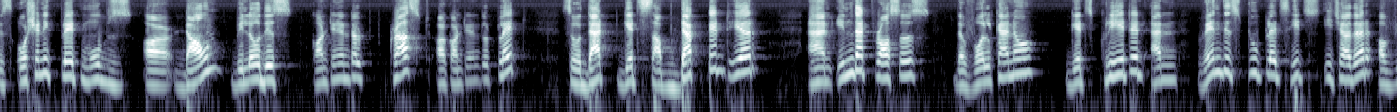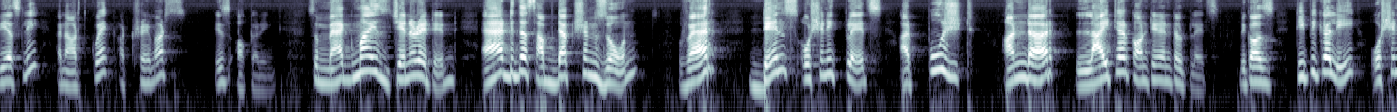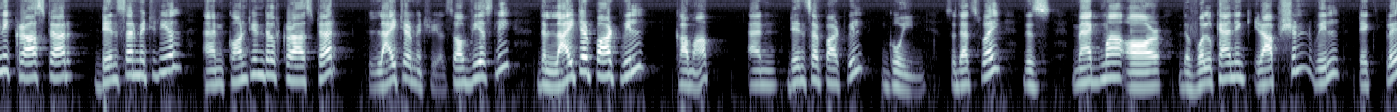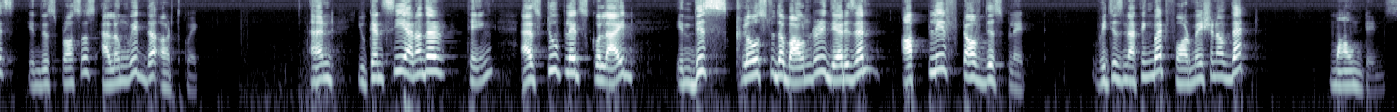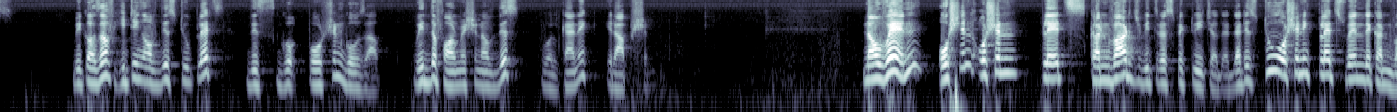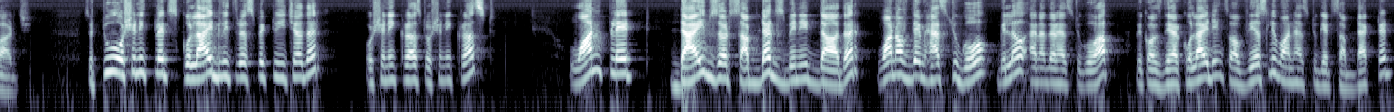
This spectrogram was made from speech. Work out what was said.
this oceanic plate moves or down below this continental crust or continental plate. So, that gets subducted here and in that process the volcano gets created and when these two plates hits each other obviously an earthquake or tremors is occurring. So, magma is generated at the subduction zone where dense oceanic plates are pushed under lighter continental plates, because typically oceanic crust are denser material and continental crust are lighter material. So, obviously, the lighter part will come up and denser part will go in. So, that is why this magma or the volcanic eruption will take place in this process along with the earthquake. And you can see another thing as two plates collide in this close to the boundary there is an uplift of this plate which is nothing but formation of that mountains. Because of heating of these two plates this go portion goes up with the formation of this volcanic eruption. Now, when ocean ocean plates converge with respect to each other that is two oceanic plates when they converge so, two oceanic plates collide with respect to each other oceanic crust oceanic crust. One plate dives or subducts beneath the other one of them has to go below another has to go up because they are colliding. So, obviously, one has to get subducted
